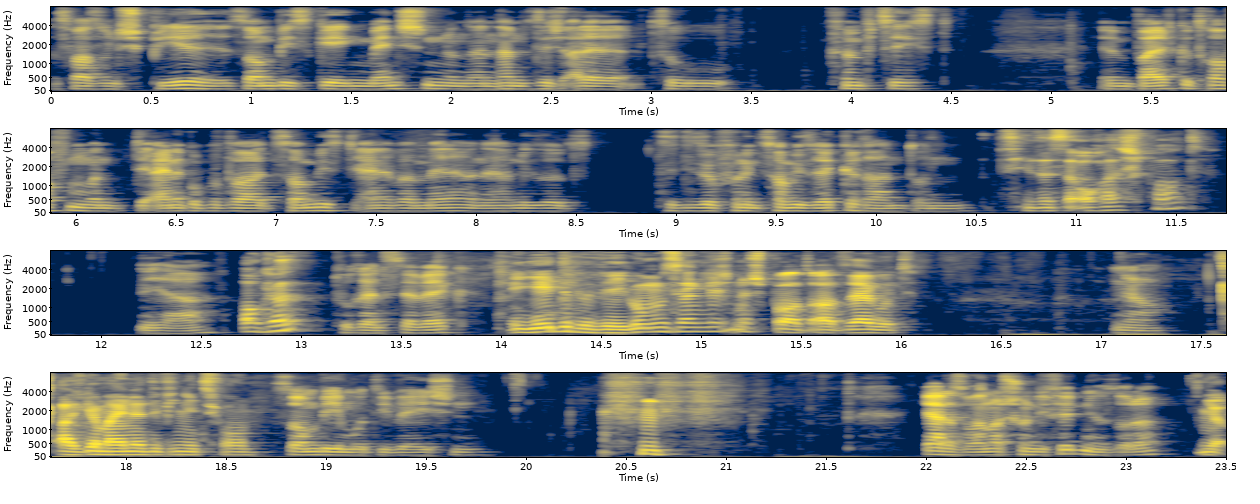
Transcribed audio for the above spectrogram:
es war so ein Spiel, Zombies gegen Menschen und dann haben sie sich alle zu 50 im Wald getroffen und die eine Gruppe war Zombies, die eine war Männer und dann haben die so, sind die so von den Zombies weggerannt und. Zählt das auch als Sport? Ja. Okay. Du rennst ja weg. Jede Bewegung ist eigentlich eine Sportart, sehr gut. Ja. Allgemeine Definition. Zombie Motivation. ja, das waren auch schon die Fitness, oder? Ja.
